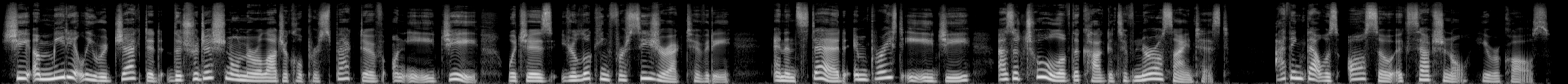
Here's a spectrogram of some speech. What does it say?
She immediately rejected the traditional neurological perspective on EEG, which is you're looking for seizure activity, and instead embraced EEG as a tool of the cognitive neuroscientist. I think that was also exceptional, he recalls.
